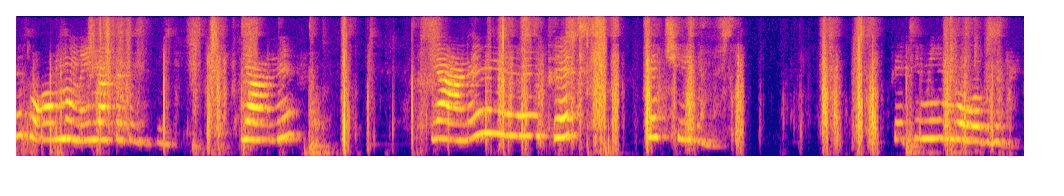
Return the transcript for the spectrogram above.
Evet o anlamayın ben Ferit Yani yani pet pet şey demek. Petimin dolabı demek.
